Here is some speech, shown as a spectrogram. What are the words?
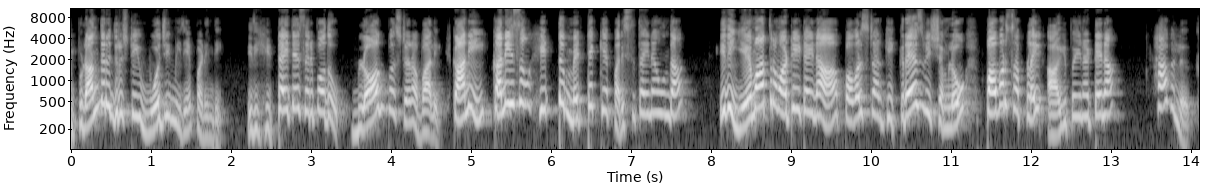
ఇప్పుడు అందరి దృష్టి ఓజీ మీదే పడింది. ఇది హిట్ అయితే సరిపోదు బ్లాక్ బస్టర్ అవ్వాలి. కానీ కనీసం హిట్ మెట్టెక్కే పరిస్థితి అయినా ఉందా? ఇది ఏమాత్రం అటు ఇటైనా పవర్ స్టార్కి క్రేజ్ విషయంలో పవర్ సప్లై ఆగిపోయినట్టేనా? Have look.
